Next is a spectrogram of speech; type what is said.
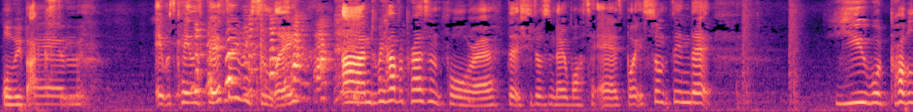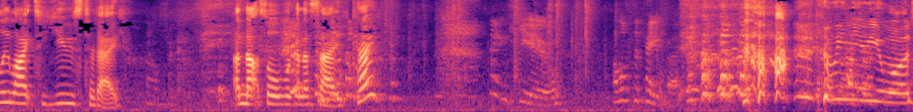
we'll be back um, soon. It was Kayla's birthday recently, and we have a present for her that she doesn't know what it is, but it's something that you would probably like to use today. And that's all we're going to say, okay? Thank you. I love the paper. we knew you would.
